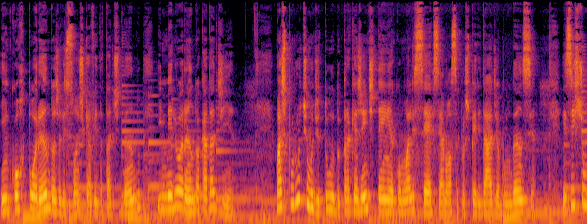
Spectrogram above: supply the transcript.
incorporando as lições que a vida está te dando e melhorando a cada dia. Mas por último de tudo, para que a gente tenha como alicerce a nossa prosperidade e abundância, existe um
